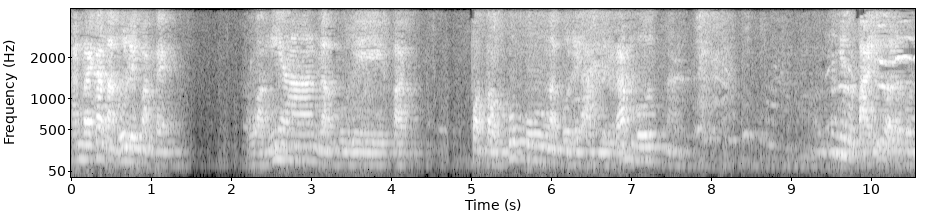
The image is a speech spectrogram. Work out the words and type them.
Kan mereka nggak boleh pakai wangian, nggak boleh potong kuku, nggak boleh ambil rambut. Nah, menyerupai walaupun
